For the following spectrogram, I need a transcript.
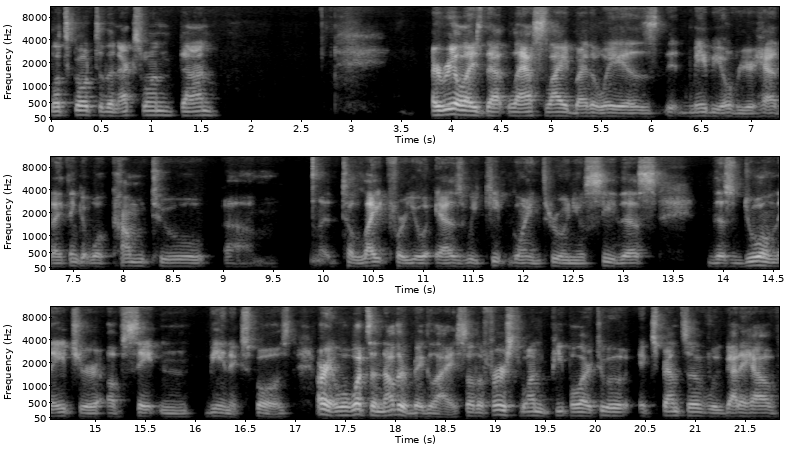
let's go to the next one, Don. I realize that last slide, by the way, is it may be over your head. I think it will come to um, to light for you as we keep going through, and you'll see this this dual nature of Satan being exposed. All right, well, what's another big lie? So the first one, people are too expensive. We've got to have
